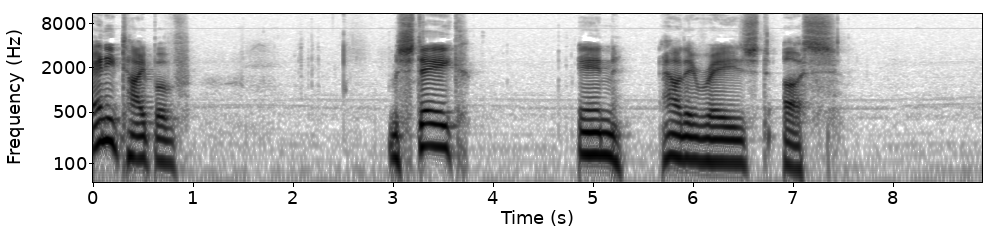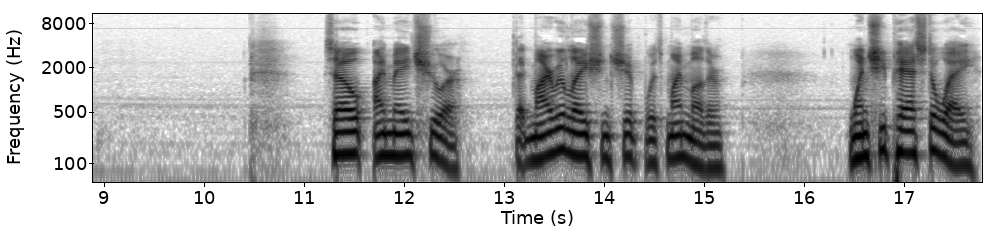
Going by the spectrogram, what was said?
any type of mistake in how they raised us. So I made sure that my relationship with my mother, when she passed away,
